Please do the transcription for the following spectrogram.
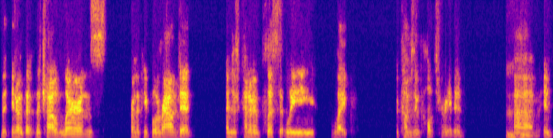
the- you know the, the child learns from the people around it and just kind of implicitly like becomes enculturated Mhm. um, in,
